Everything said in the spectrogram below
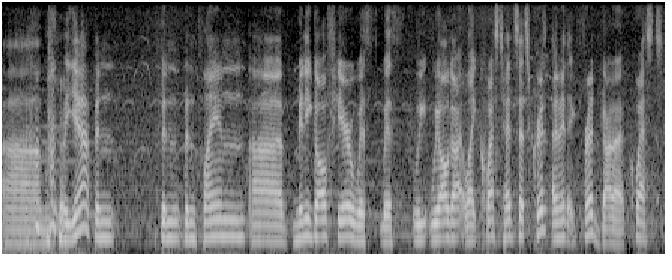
Um, but yeah, been been been playing uh, mini golf here with with we, we all got like Quest headsets. Chris, I mean, Fred got a Quest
